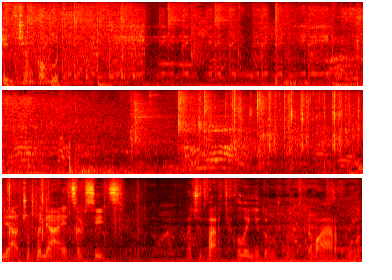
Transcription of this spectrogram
Ільченко. М'яч опиняється в сіть. На четвертій хвилині дружба відкриває рахунок.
